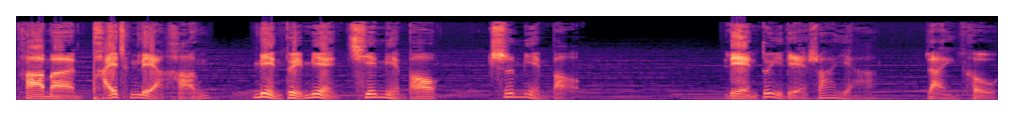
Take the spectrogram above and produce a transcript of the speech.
他们排成两行，面对面切面包，吃面包，脸对脸刷牙，然后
